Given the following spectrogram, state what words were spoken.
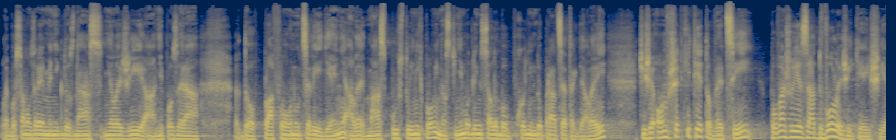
Lebo samozrejme nikto z nás neleží a nepozerá do plafónu celý deň, ale má spústu iných povinností. Nemodlím sa, lebo chodím do práce a tak ďalej. Čiže on všetky tieto veci považuje za dôležitejšie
